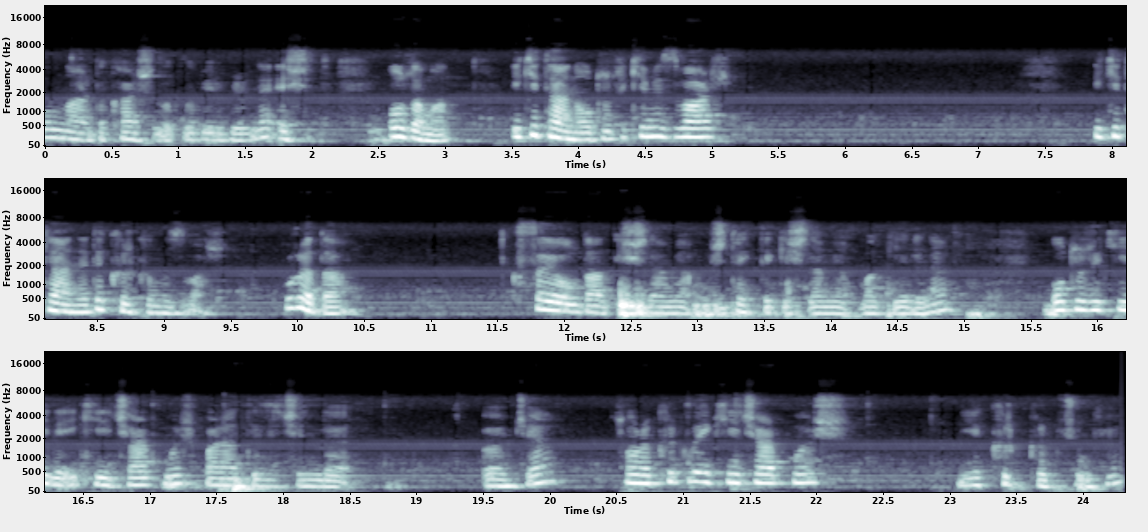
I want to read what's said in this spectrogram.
Bunlar da karşılıklı birbirine eşit. O zaman iki tane 32'miz var. iki tane de 40'ımız var. Burada kısa yoldan işlem yapmış. Tek tek işlem yapmak yerine 32 ile 2'yi çarpmış parantez içinde önce. Sonra 40 ile 2'yi çarpmış. Niye 40 40 çünkü.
